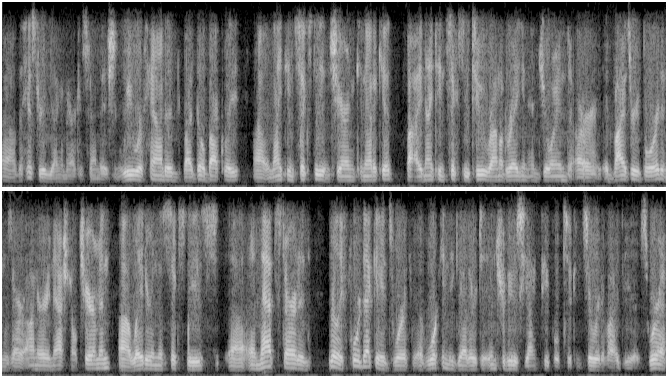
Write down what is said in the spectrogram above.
uh, the history of Young Americans Foundation. We were founded by Bill Buckley uh, in 1960 in Sharon, Connecticut. By 1962, Ronald Reagan had joined our advisory board and was our honorary national chairman. Uh, later in the 60s, and that started really four decades worth of working together to introduce young people to conservative ideas. We're a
